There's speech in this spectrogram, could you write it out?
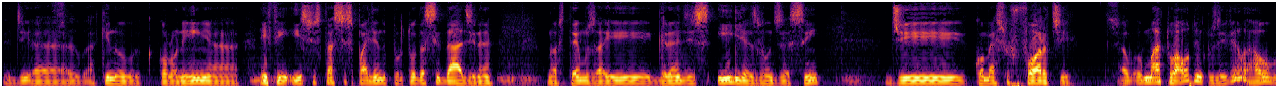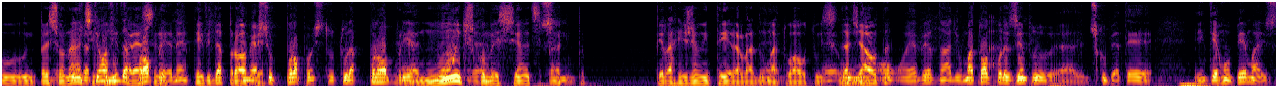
De, uh, aqui no Coloninha, uhum. enfim, isso está se espalhando por toda a cidade, né? Uhum. Nós temos aí grandes ilhas, vamos dizer assim, uhum. de comércio forte. O Mato Alto, inclusive, é algo impressionante. Já tem uma vida cresce, própria, né? né? Tem vida própria. Comércio próprio, uma estrutura própria. É, muitos comerciantes pela região inteira lá do é, Mato Alto e é, Cidade um, Alta. Um, é verdade. O Mato Alto, por exemplo, é, desculpe até interromper, mas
